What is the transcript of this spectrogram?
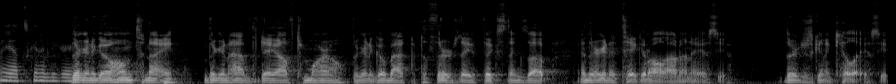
Yeah, it's going to be great. They're going to go home tonight. They're going to have the day off tomorrow. They're going to go back to Thursday, fix things up, and they're going to take it all out on ASU. They're just going to kill ASU.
